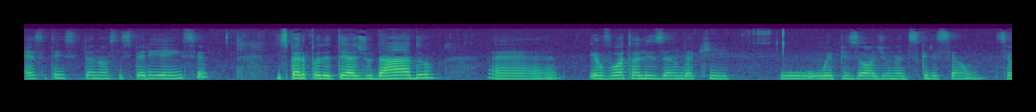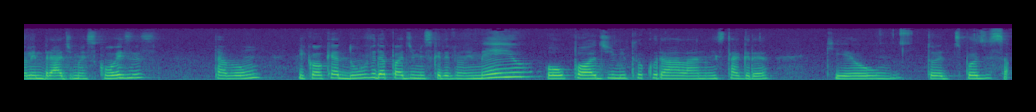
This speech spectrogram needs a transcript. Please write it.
essa tem sido a nossa experiência. Espero poder ter ajudado. É, eu vou atualizando aqui o, o episódio na descrição se eu lembrar de mais coisas, tá bom? E qualquer dúvida pode me escrever um e-mail ou pode me procurar lá no Instagram, que eu estou à disposição.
